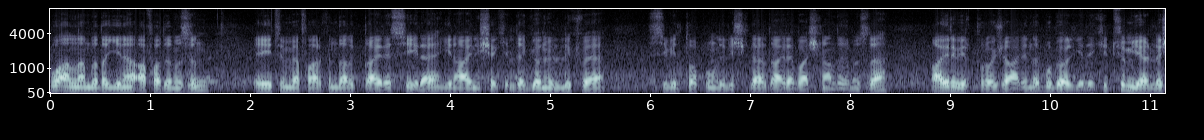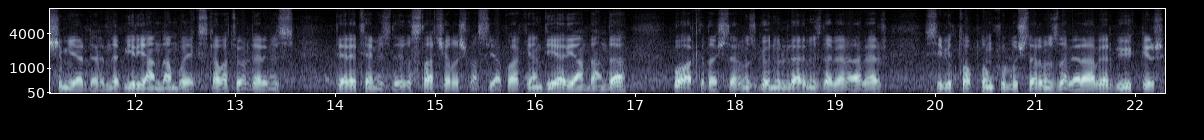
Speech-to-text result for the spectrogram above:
Bu anlamda da yine AFAD'ımızın eğitim ve farkındalık dairesi ile yine aynı şekilde gönüllülük ve sivil toplumla ilişkiler daire başkanlığımızla ayrı bir proje halinde bu bölgedeki tüm yerleşim yerlerinde bir yandan bu ekskavatörlerimiz dere temizliği, ıslah çalışması yaparken diğer yandan da bu arkadaşlarımız gönüllülerimizle beraber, sivil toplum kuruluşlarımızla beraber büyük bir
